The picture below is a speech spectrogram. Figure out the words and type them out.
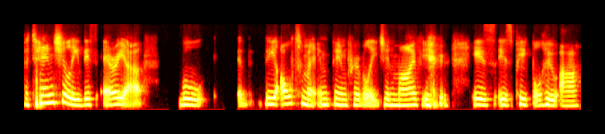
potentially this area will the ultimate in thin privilege in my view is is people who are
